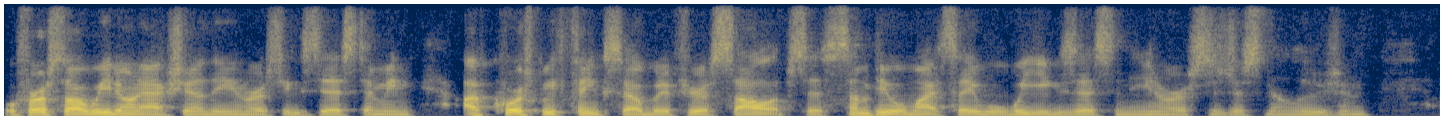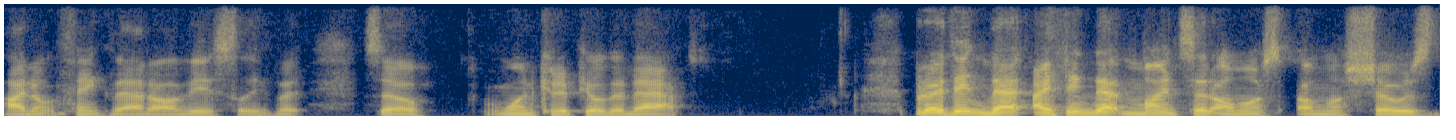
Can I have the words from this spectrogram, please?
well, first of all, we don't actually know the universe exists. I mean, of course we think so, but if you're a solipsist, some people might say, well, we exist and the universe is just an illusion. I don't think that, obviously, but so one could appeal to that. But I think that I think that mindset almost almost shows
